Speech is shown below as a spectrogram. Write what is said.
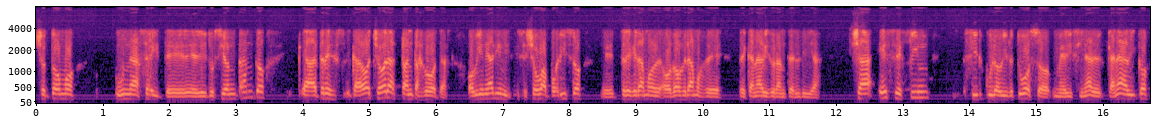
yo tomo un aceite de dilución tanto, cada, tres, cada ocho horas tantas gotas. O viene alguien y dice, yo vaporizo eh, tres gramos o dos gramos de, cannabis durante el día. Ya ese fin círculo virtuoso medicinal canábico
